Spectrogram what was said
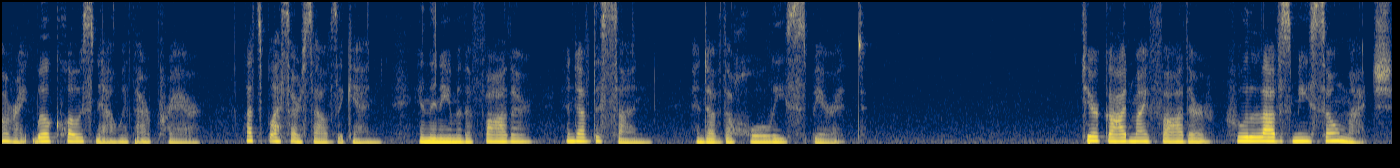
All right, we'll close now with our prayer. Let's bless ourselves again in the name of the Father, and of the Son, and of the Holy Spirit. Dear God, my Father, who loves me so much,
